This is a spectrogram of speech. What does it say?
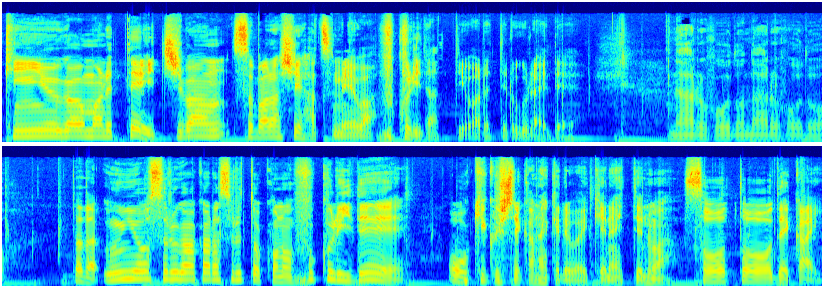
金融が生まれて一番素晴らしい発明は福利だって言われてるぐらいで。なるほどなるほど。ただ運用する側からするとこの福利で大きくしていかなければいけないっていうのは相当でかい。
